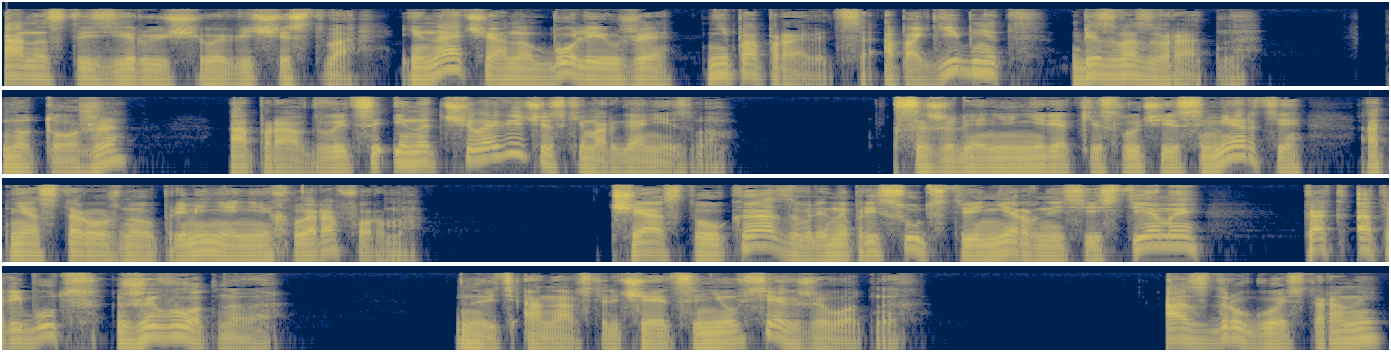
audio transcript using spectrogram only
анестезирующего вещества, иначе оно более уже не поправится, а погибнет безвозвратно. Но тоже оправдывается и над человеческим организмом. К сожалению, нередки случаи смерти от неосторожного применения хлороформа. Часто указывали на присутствие нервной системы как атрибут животного – но ведь она встречается не у всех животных. А с другой стороны,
